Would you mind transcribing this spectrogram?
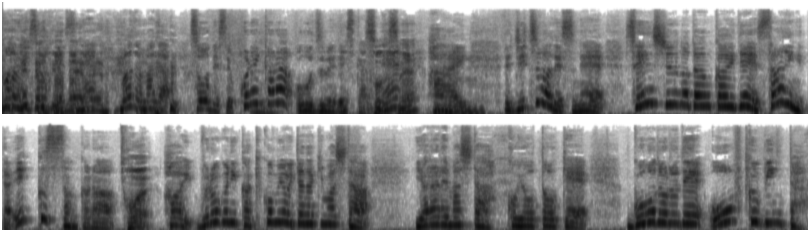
まだそうですね。まだまだ、そうですよ。これから大詰めですからね。そうですね。はい。実はですね、先週の段階で3位にいた X さんから、はい。はい。ブログに書き込みをいただきました。やられました。雇用統計。5ドルで往復ビンタ。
